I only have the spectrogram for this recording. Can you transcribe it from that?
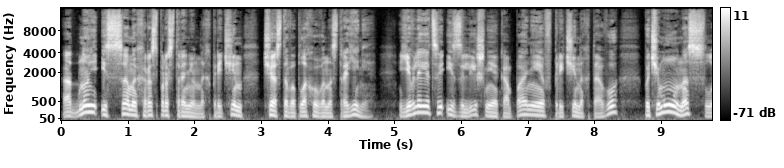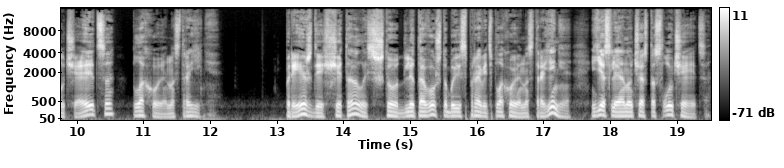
Одной из самых распространенных причин частого плохого настроения является излишняя компания в причинах того, почему у нас случается плохое настроение. Прежде считалось, что для того, чтобы исправить плохое настроение, если оно часто случается,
